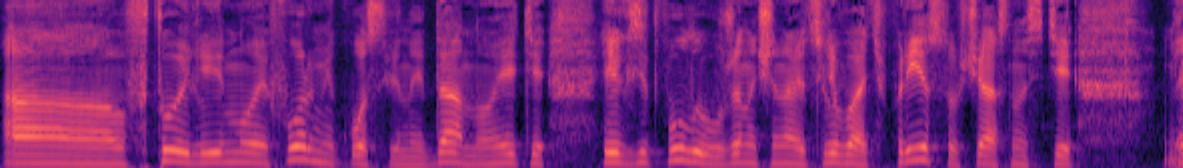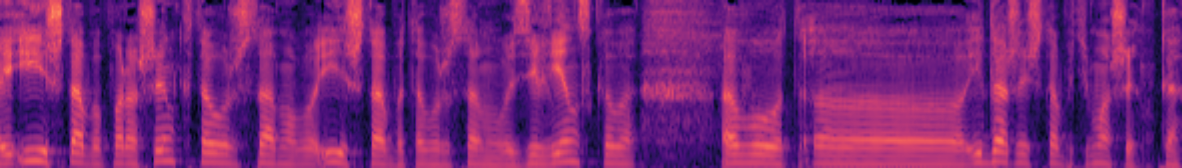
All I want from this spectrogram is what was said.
в той или иной форме косвенной, да, но эти экзит-пулы уже начинают сливать в прессу, в частности, и штаба Порошенко того же самого, и штаба того же самого Зеленского, вот, э, и даже из штаба Тимошенко.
